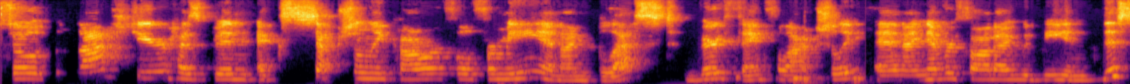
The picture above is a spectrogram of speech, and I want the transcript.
So last year has been exceptionally powerful for me, and I'm blessed, very thankful actually. And I never thought I would be in this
